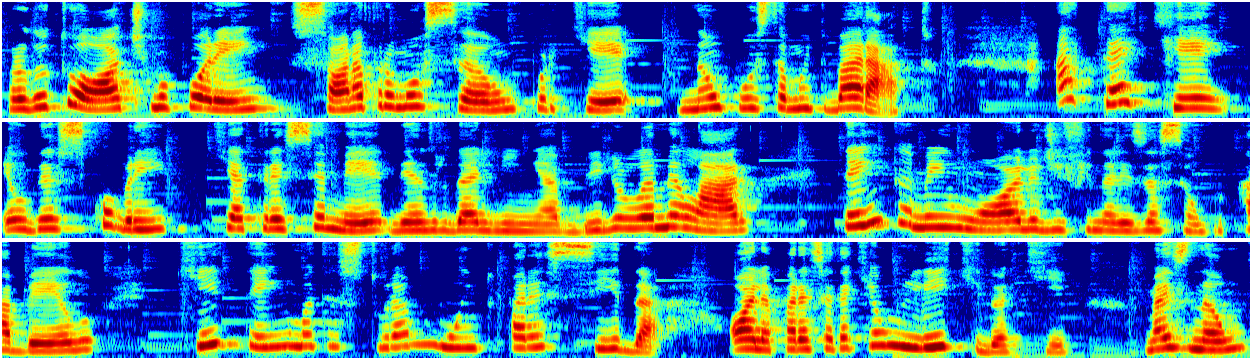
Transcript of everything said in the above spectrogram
produto ótimo, porém só na promoção, porque não custa muito barato. Até que eu descobri que a 3CM, dentro da linha Brilho Lamelar, tem também um óleo de finalização para o cabelo que tem uma textura muito parecida. Olha, parece até que é um líquido aqui, mas não,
